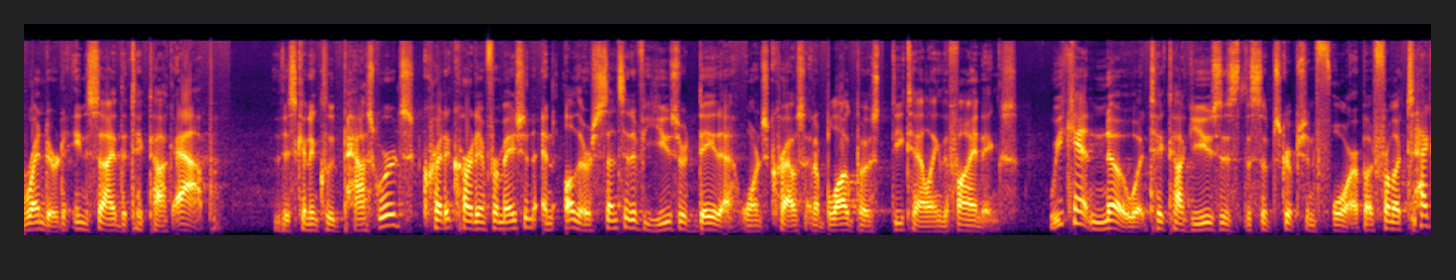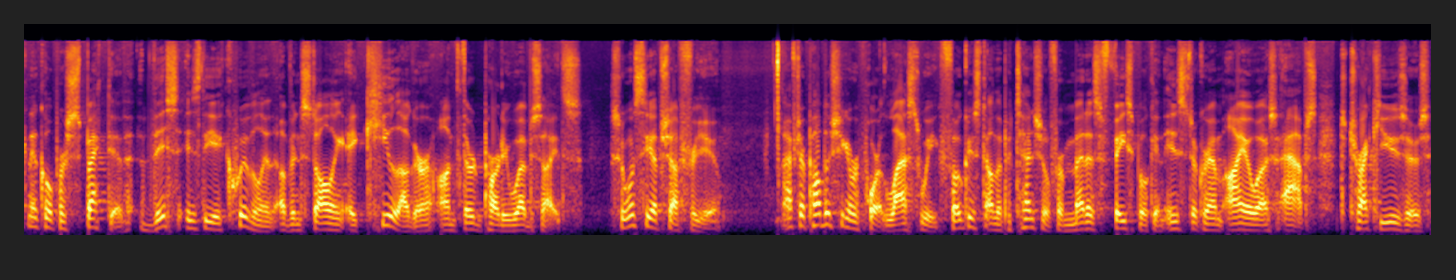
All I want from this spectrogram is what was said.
rendered inside the TikTok app. This can include passwords, credit card information, and other sensitive user data, warns Krause in a blog post detailing the findings. We can't know what TikTok uses the subscription for, but from a technical perspective, this is the equivalent of installing a keylogger on third party websites. So, what's the upshot for you? After publishing a report last week focused on the potential for Meta's Facebook and Instagram iOS apps to track users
